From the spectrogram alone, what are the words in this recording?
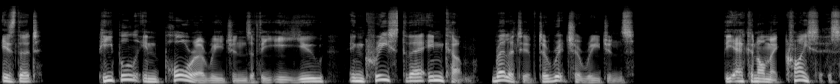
is that people in poorer regions of the EU increased their income relative to richer regions. The economic crisis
